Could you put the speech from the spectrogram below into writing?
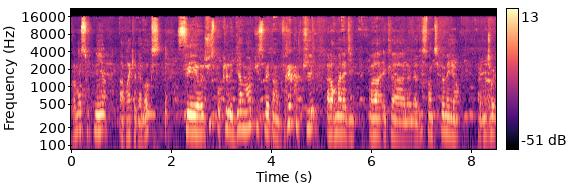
vraiment soutenir Abracadabox. C'est euh, juste pour que les gamins puissent mettre un vrai coup de pied à leur maladie. Voilà, et que la, la vie soit un petit peu meilleure. À vous de jouer.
